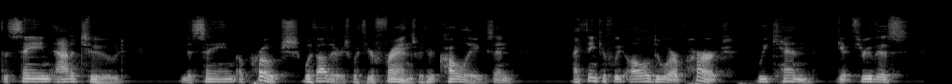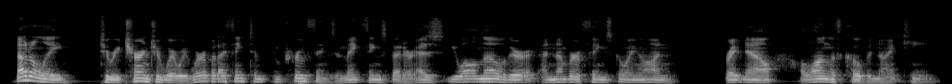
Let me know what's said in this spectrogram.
the same attitude, the same approach with others, with your friends, with your colleagues. And I think if we all do our part, we can get through this, not only to return to where we were, but I think to improve things and make things better. As you all know, there are a number of things going on right now along with COVID 19.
